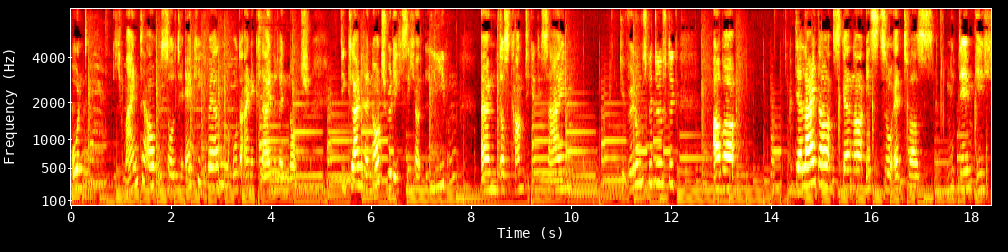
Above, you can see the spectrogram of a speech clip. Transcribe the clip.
Und ich meinte auch, es sollte eckig werden oder eine kleinere Notch. Die kleinere Notch würde ich sicher lieben. Ähm, das kantige Design gewöhnungsbedürftig, aber der LiDAR-Scanner ist so etwas, mit dem ich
